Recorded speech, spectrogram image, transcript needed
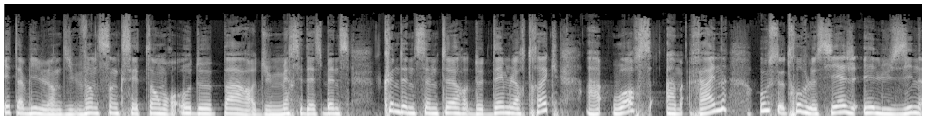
établi le lundi 25 septembre au départ du Mercedes-Benz Center de Daimler Truck à Worth am Rhein, où se trouve le siège et l'usine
